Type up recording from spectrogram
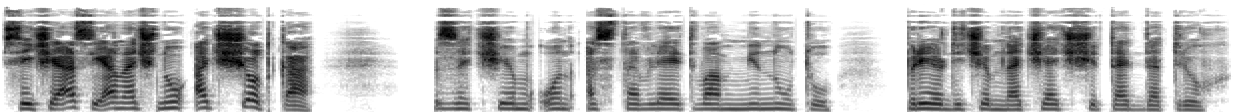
Сейчас я начну отсчетка. Зачем он оставляет вам минуту, прежде чем начать считать до трех?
